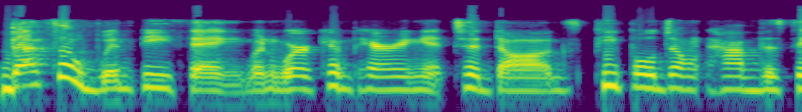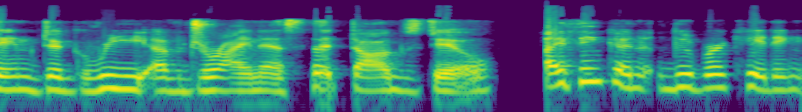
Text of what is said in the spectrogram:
that's a wimpy thing when we're comparing it to dogs. People don't have the same degree of dryness that dogs do. I think a lubricating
